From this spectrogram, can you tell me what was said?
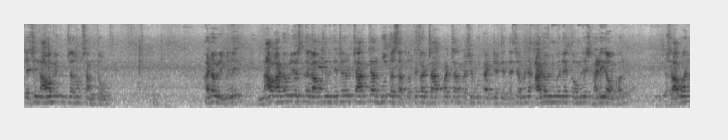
त्याची नावं मी तुमच्यासमोर सांगतो. हडवली म्हणजे नाव आडवली असलं गाव तरी त्याच्यामध्ये चार चार बूथ असतात. प्रत्येकाला चार पाच चार पाचशे बूथ ॲडजस्ट आहेत. त्याच्यामध्ये आडवलीमध्ये कमलेश घाडीगावकर श्रावण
